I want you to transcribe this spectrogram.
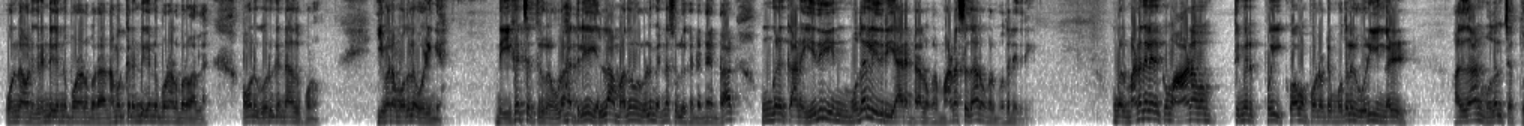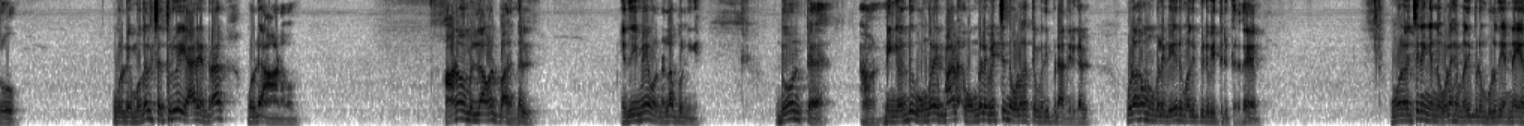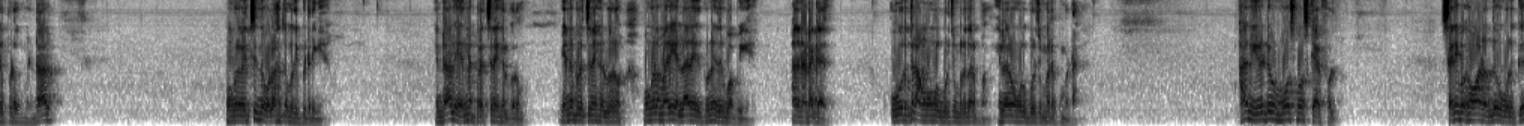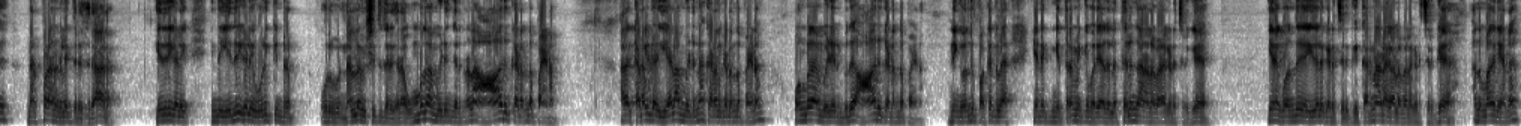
ஒன்று அவனுக்கு ரெண்டு கன்று போனாலும் பரவாயில்ல நமக்கு ரெண்டு கன்று போனாலும் பரவாயில்ல. அவனுக்கு ஒரு கண்ணாவது போகணும் இவனை முதல்ல ஒழிங்க. இந்த இகச்சத்துருக்கள் உலகத்திலேயே எல்லா மத நூல்களும் என்ன சொல்லுகின்றன என்றால் உங்களுக்கான எதிரியின் முதல் எதிரி யார் என்றால் உங்கள் மனசு தான் உங்கள் முதல் எதிரி. உங்கள் மனதில் இருக்கும் ஆணவம் திமிர் பொய் கோபம் போன்றவற்றை முதலில் ஒழியுங்கள். அதுதான் முதல் சத்ரு. உங்களுடைய முதல் சத்ருவே யார் என்றால் உங்களுடைய ஆணவம். ஆணவம் இல்லாமல் பாருங்கள். எதையுமே ஒன்று நல்லா புரிஞ்சுங்க. டோன்ட் uh, நீங்கள் வந்து உங்களை மேலே உங்களை வச்சு இந்த உலகத்தை மதிப்பிடாதீர்கள். உலகம் உங்களை வேறு மதிப்பீடு வைத்திருக்கிறது. உங்களை வச்சு நீங்கள் இந்த உலகை மதிப்பிடும் பொழுது என்ன ஏற்படும் என்றால் உங்களை வச்சு இந்த உலகத்தை மதிப்பிடுறீங்க. என்றால் என்ன பிரச்சனைகள் வரும்? என்ன பிரச்சனைகள் வரும்? உங்களை மாதிரி எல்லாரும் இருக்கணும்னு எதிர்பார்ப்பீங்க. அது நடக்காது. ஒவ்வொருத்தரும் அவங்கவுங்களுக்கு பிடிச்ச மாதிரி தான் இருப்பாங்க. எல்லோரும் உங்களுக்கு பிடிச்ச மாதிரி இருக்க மாட்டாங்க. And you do most most careful Shani Bhagavan வந்து உங்களுக்கு நற்பலன்களை தருகிறார். எதிரிகளை இந்த எதிரிகளை ஒழிக்கின்ற ஒரு நல்ல விஷயத்தை தருகிறார். ஒன்பதாம் வீடுங்கிறதுனால ஆறு கடந்த பயணம். அதாவது கடல் ஏழாம் வீடுனா கடல் கடந்த பயணம் ஒன்பதாம் வீடு என்பது ஆறு கடந்த பயணம். நீங்கள் வந்து பக்கத்தில் எனக்கு இங்கே திறமைக்கு மரியாதை இல்லை தெலுங்கானாவில் வேலை கிடச்சிருக்கு. எனக்கு வந்து இதில் கிடச்சிருக்கு கர்நாடகாவில் வேலை கிடச்சிருக்கு. அந்த மாதிரியான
